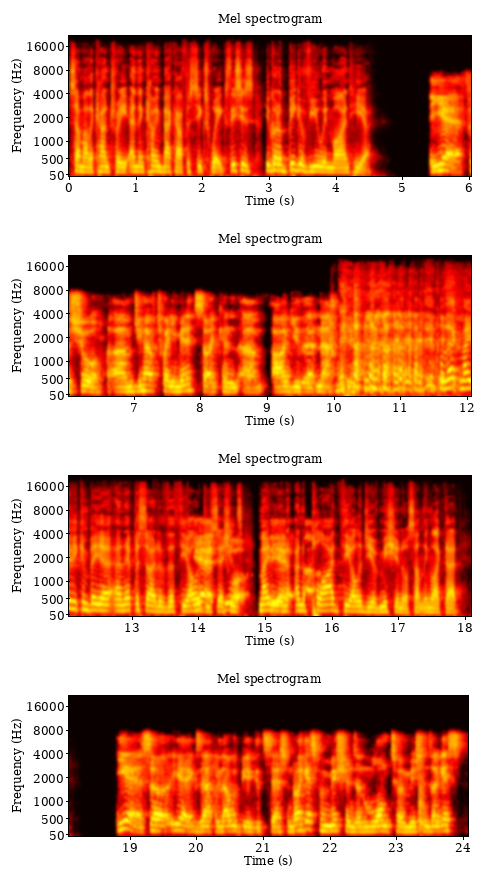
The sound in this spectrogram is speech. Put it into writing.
some other country, and then coming back after six weeks. This is you've got a bigger view in mind here. Yeah, for sure. Um, do you have 20 minutes so I can um, argue that? Nah. well, that maybe can be a, an episode of the theology Yeah, sessions, sure. maybe an, Yeah. an applied theology of mission or something like that. Yeah, so yeah, exactly. That would be a good session. But I guess for missions and long term missions, I guess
